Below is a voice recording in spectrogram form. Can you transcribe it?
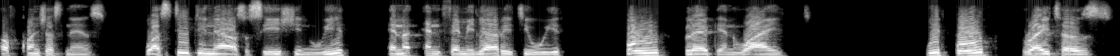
of consciousness was steeped in her association with and, and familiarity with both black and white, with both writers,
